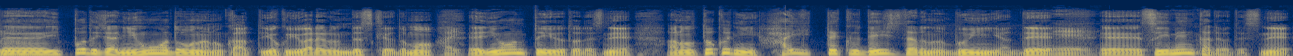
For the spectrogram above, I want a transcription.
で一方でじゃあ日本はどうなのかってよく言われるんですけれども、はい、え日本というとですね、あの特にハイテクデジタルの分野で、えー、えー、水面下ではですね、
